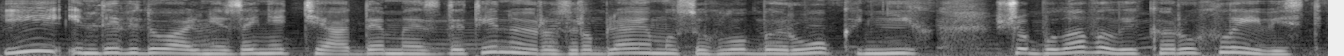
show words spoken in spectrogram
Є індивідуальні заняття, де ми з дитиною розробляємо суглоби рук, ніг, щоб була велика рухливість.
